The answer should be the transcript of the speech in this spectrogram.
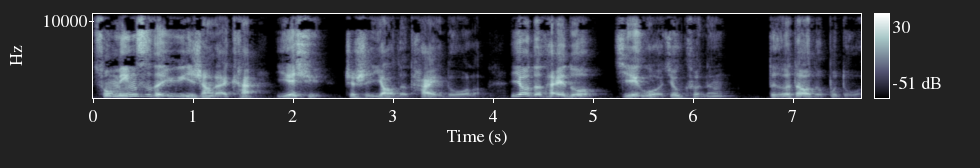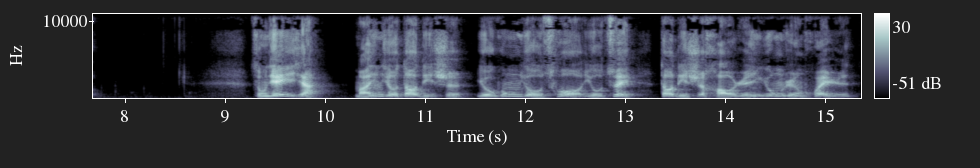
从名字的寓意上来看，也许这是要的太多了，要的太多，结果就可能。得到的不多。总结一下，马英九到底是有功有错有罪，到底是好人庸人坏人？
